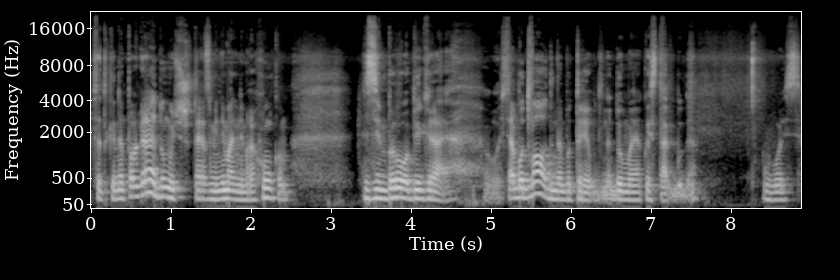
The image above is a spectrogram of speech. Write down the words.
все-таки не програє, думаю, що Шахтар з мінімальним рахунком Зімбру обіграє. Ось. Або 2-1, або 3-1. Думаю, якось так буде. Ось.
